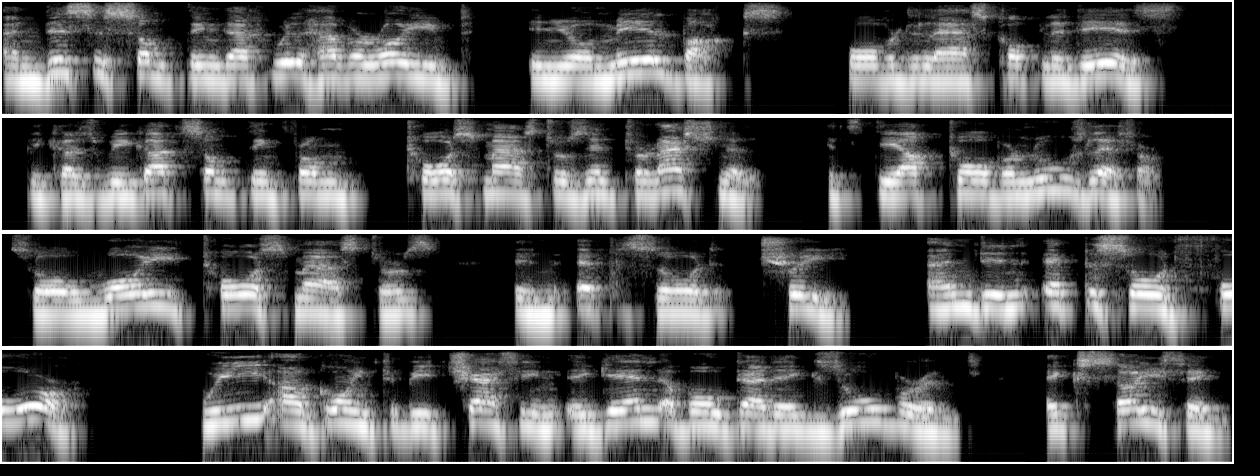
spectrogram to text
And this is something that will have arrived in your mailbox over the last couple of days because we got something from Toastmasters International. It's the October newsletter. So, why Toastmasters in episode three? And in episode four, we are going to be chatting again about that exuberant, exciting,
